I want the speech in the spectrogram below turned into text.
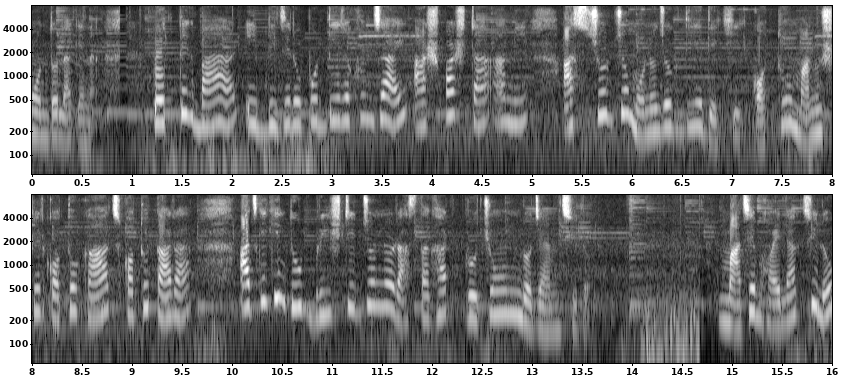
মন্দ লাগে না। প্রত্যেকবার এই ব্রিজের ওপর দিয়ে যখন যাই, আশপাশটা আমি আশ্চর্য মনোযোগ দিয়ে দেখি। কত মানুষের কত কাজ, কত তারা। আজকে কিন্তু বৃষ্টির জন্য রাস্তাঘাট প্রচণ্ড জ্যাম ছিল। মাঝে ভয় লাগছিল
